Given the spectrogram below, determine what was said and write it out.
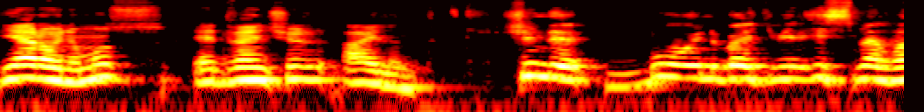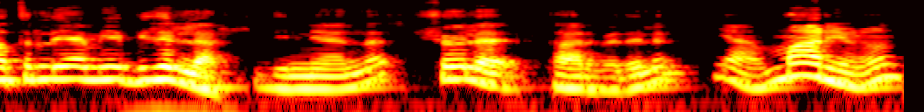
Diğer oyunumuz Adventure Island. Şimdi bu oyunu belki bir ismen hatırlayamayabilirler dinleyenler. Şöyle tarif edelim. Yani Mario'nun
